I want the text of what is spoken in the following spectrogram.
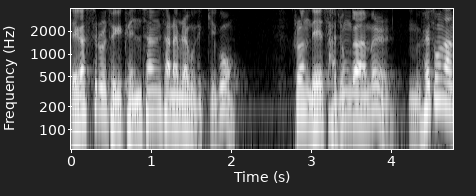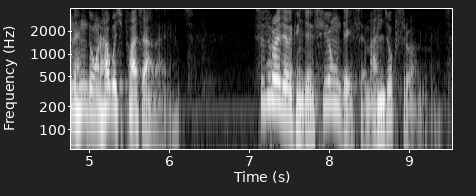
내가 스스로 되게 괜찮은 사람이라고 느끼고 그런 내 자존감을 훼손하는 행동을 하고 싶어 하지 않아요. 그렇죠? 스스로에 대해서 굉장히 수용돼 있어요. 만족스러워합니다. 그렇죠?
